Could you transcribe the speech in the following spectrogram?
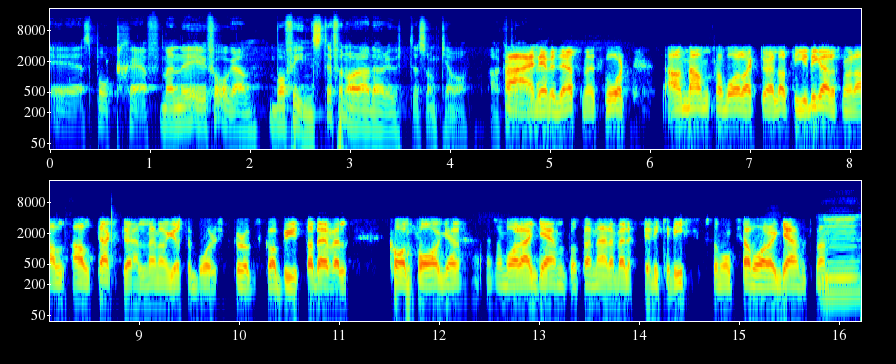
eh, sportchef. Men det är ju frågan, vad finns det för några där ute som kan vara aktuella? Nej, det är väl det som är svårt. Ja, namn som var aktuella tidigare, som är all, alltid aktuella när Göteborgs klubb ska byta, det är väl Karl Fager som var agent och sen är det väl Fredrik Risp som också har varit agent. Men mm.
